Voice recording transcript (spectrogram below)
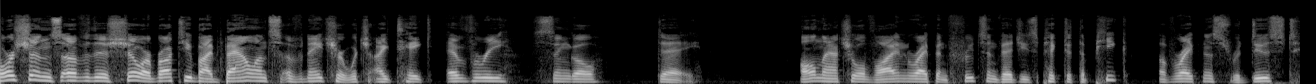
Portions of this show are brought to you by Balance of Nature, which I take every single day. All natural, vine ripened fruits and veggies picked at the peak of ripeness, reduced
